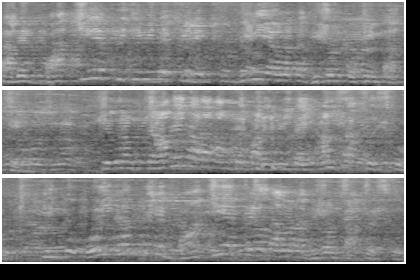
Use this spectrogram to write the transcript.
তাদের বাঁচিয়ে পৃথিবীতে ফিরে ফিরিয়ে আনাটা ভীষণ কঠিন কাজ ছিল। সুতরাং চাঁদে তারা নামতে পারেনি, তাই আনসাকসেসফুল কিন্তু ওইখান থেকে বাঁচিয়ে ফেরত আনাটা ভীষণ সাকসেসফুল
